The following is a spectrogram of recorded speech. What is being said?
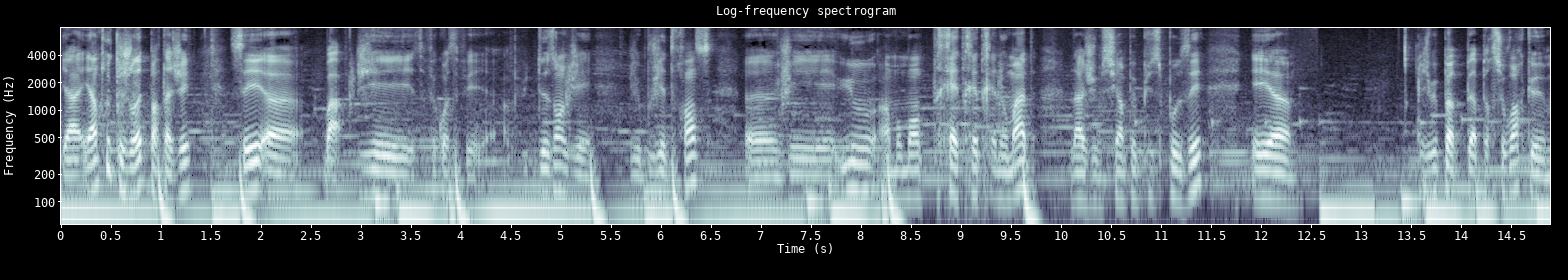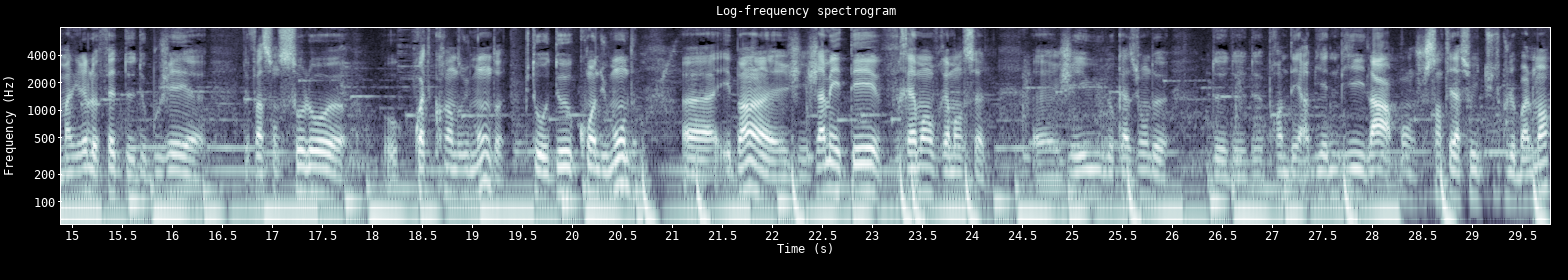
il y, a un truc que j'aurais te partager. C'est, euh, bah, j'ai, ça fait quoi? Ça fait un peu plus de deux ans que j'ai, bougé de France. Euh, j'ai eu un moment très très très nomade. Là, je me suis un peu plus posé et euh, j'ai pu apercevoir que malgré le fait de, bouger de façon solo aux quatre coins du monde, plutôt aux deux coins du monde, et ben, j'ai jamais été vraiment vraiment seul. j'ai eu l'occasion de, de, prendre des Airbnb. Là, bon, je sentais la solitude globalement.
